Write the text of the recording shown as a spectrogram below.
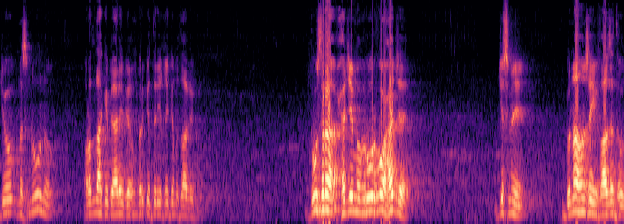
جو مصنون ہو اور اللہ کے پیارے پیغمبر کے طریقے کے مطابق ہو۔ دوسرا، حج مبرور وہ حج ہے جس میں گناہوں سے حفاظت ہو،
